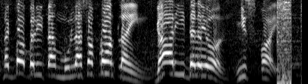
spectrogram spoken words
Nagbabalita mula sa frontline, Gary De Leon, News 5.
